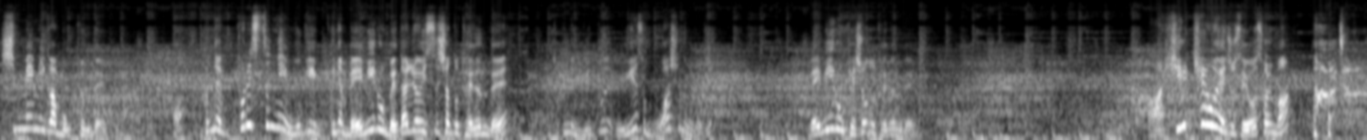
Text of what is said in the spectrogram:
신매미가 목표인데 어? 근데 프리스트님 여기 그냥 매미로 매달려 있으셔도 되는데 저 근데 위, 위에서 뭐 하시는 거지? 매미로 계셔도 되는데 아 힐 케어 해주세요 설마?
